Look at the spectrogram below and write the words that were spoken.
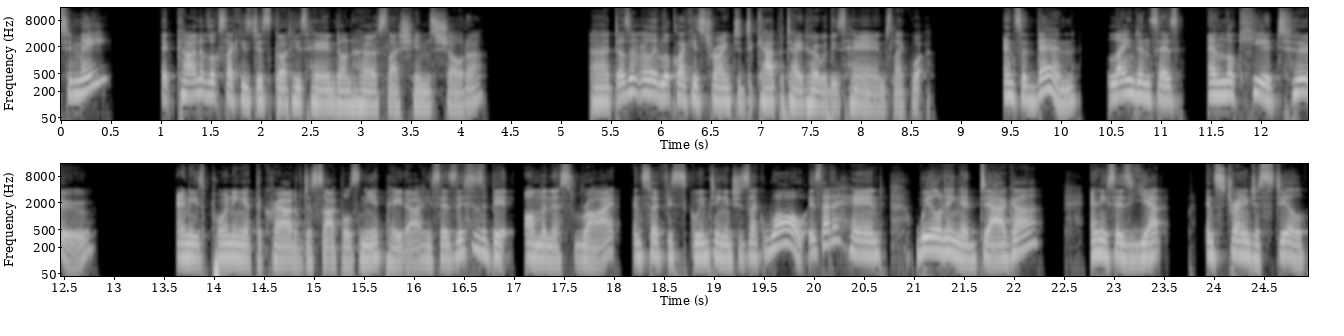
To me, it kind of looks like he's just got his hand on her slash him's shoulder. Uh, doesn't really look like he's trying to decapitate her with his hand. Like what? And so then Langdon says, "And look here too." And he's pointing at the crowd of disciples near Peter. He says, This is a bit ominous, right? And Sophie's squinting and she's like, Whoa, is that a hand wielding a dagger? And he says, Yep. And stranger still,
